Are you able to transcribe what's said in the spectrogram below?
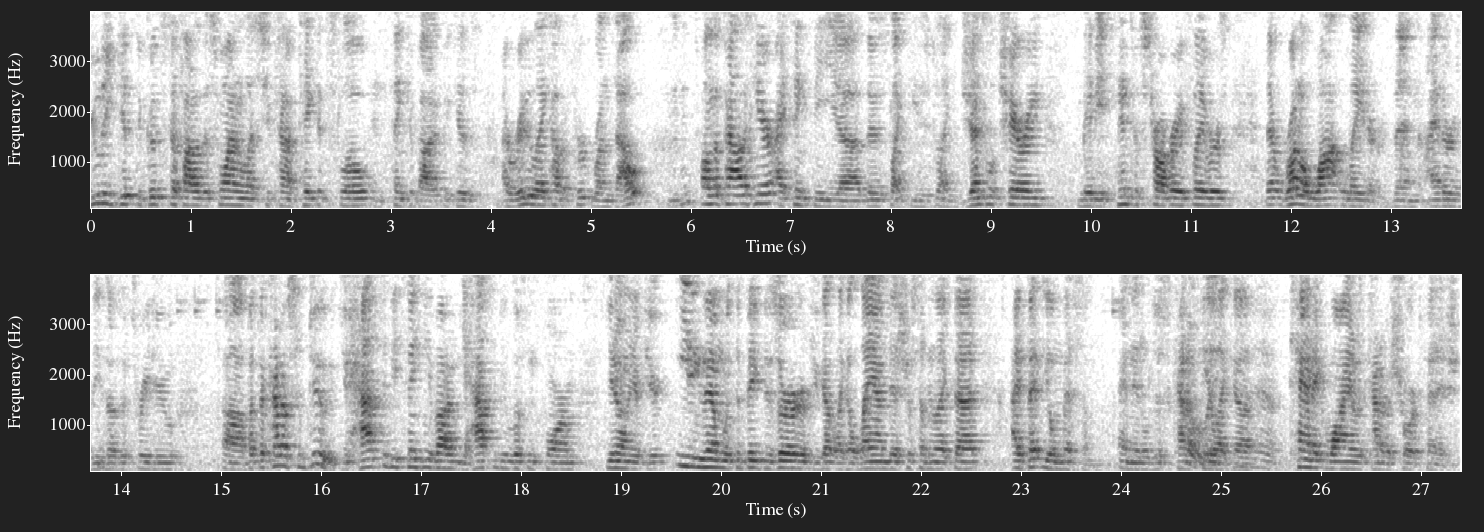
really get the good stuff out of this wine unless you kind of take it slow and think about it because I really like how the fruit runs out Mhm. on the palate here. I think the uh, there's like these like gentle cherry, maybe a hint of strawberry flavors that run a lot later than either of these other three do. Uh, but they're kind of subdued. You have to be thinking about them. You have to be looking for them. You know, and if you're eating them with a big dessert, or if you've got like a lamb dish or something like that, I bet you'll miss them, and it'll just kind of feel like a Yeah. tannic wine with kind of a short finish.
